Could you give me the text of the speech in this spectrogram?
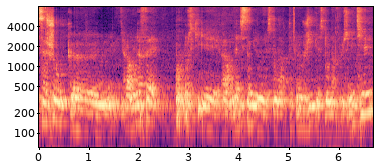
sachant que, alors on a fait, pour tout ce qui est, alors on a distingué les standards technologiques, les standards plus métiers,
